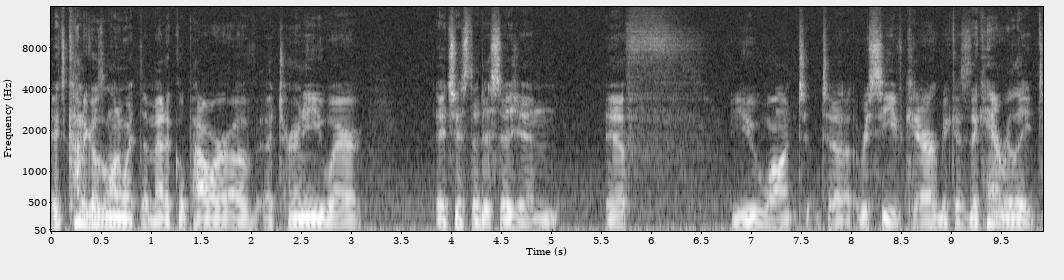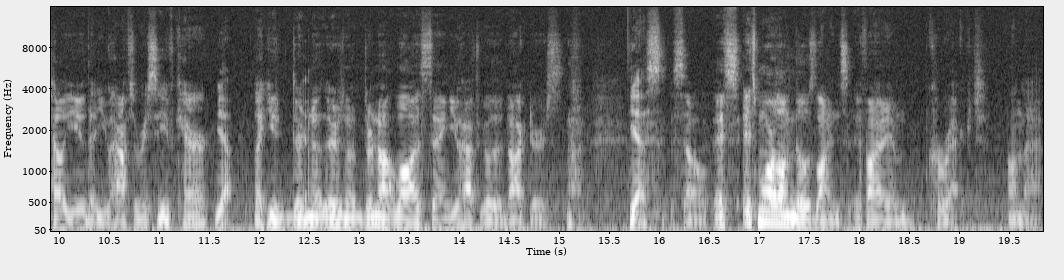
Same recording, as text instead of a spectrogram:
it kind of goes along with the medical power of attorney, where it's just a decision if you want to receive care because they can't really tell you that you have to receive care. Yeah. Like you, there Yeah. no, there's no, they're not laws saying you have to go to the doctors. yes so it's it's more along those lines, if I am correct on that.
